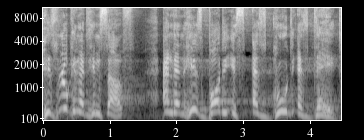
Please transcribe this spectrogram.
he's looking at himself, and then his body is as good as dead.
